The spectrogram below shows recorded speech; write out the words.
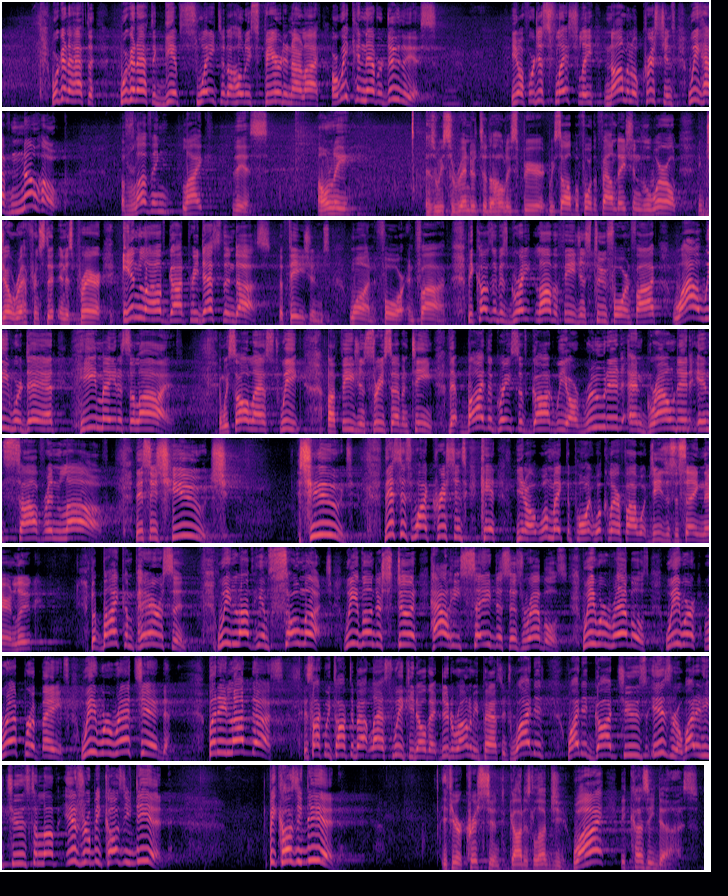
We're going to have to we're going to have to give sway to the Holy Spirit in our life, or we can never do this. You know, if we're just fleshly, nominal Christians, we have no hope of loving like this. Only as we surrender to the Holy Spirit. We saw before the foundation of the world, Joe referenced it in his prayer. In love, God predestined us. Ephesians 1, 4, and 5. Because of his great love, Ephesians 2, 4, and 5, while we were dead, he made us alive. And we saw last week, Ephesians 3:17, that by the grace of God we are rooted and grounded in sovereign love. This is huge. It's huge. This is why Christians can't, you know, we'll make the point, we'll clarify what Jesus is saying there in Luke. But by comparison, we love Him so much. We've understood how He saved us as rebels. We were rebels. We were reprobates. We were wretched. But He loved us. It's like we talked about last week, you know, that Deuteronomy passage. Why did, why did God choose Israel? Why did He choose to love Israel? Because He did. Because He did. If you're a Christian, God has loved you. Why? Because He does.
